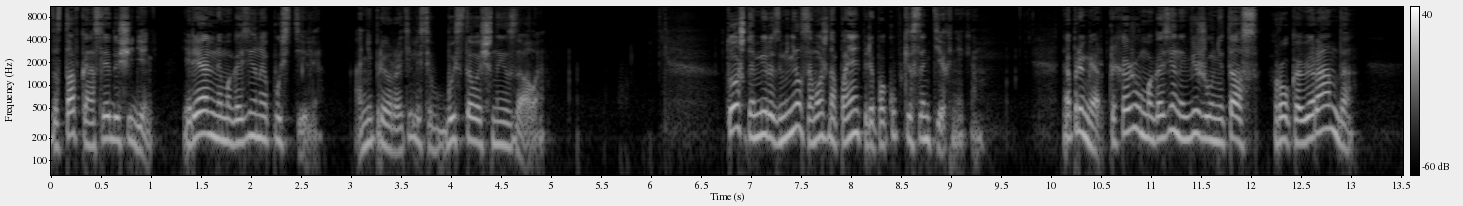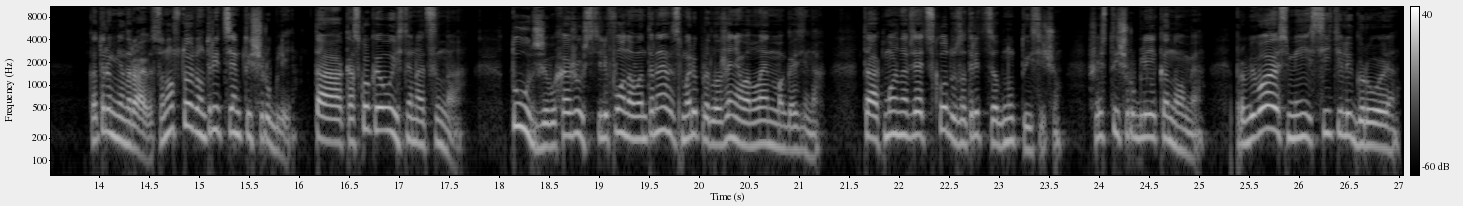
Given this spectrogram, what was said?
с доставкой на следующий день. И реальные магазины опустили. Они превратились в выставочные залы. То, что мир изменился, можно понять при покупке сантехники. Например, прихожу в магазин и вижу унитаз Рока Веранда, который мне нравится. Но стоит он 37 тысяч рублей. Так, а сколько его истинная цена? Тут же выхожу с телефона в интернет и смотрю предложения в онлайн-магазинах. Так, можно взять сходу за 31 тысячу. 6 тысяч рублей экономия. Пробиваю смеситель Гроя.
